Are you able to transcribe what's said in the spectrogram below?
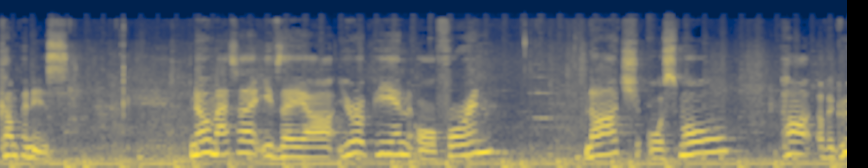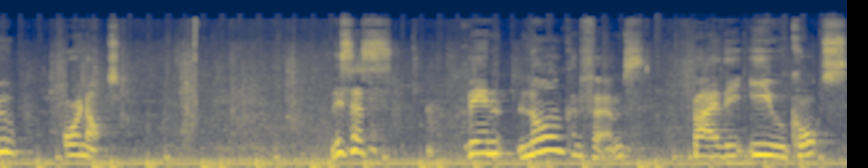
companies, no matter if they are European or foreign, large or small, part of a group or not. This has been long confirmed by the EU courts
